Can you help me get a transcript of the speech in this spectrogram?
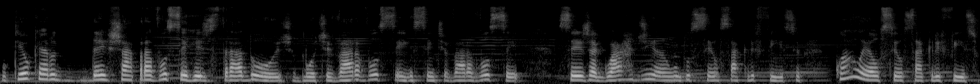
O que eu quero deixar para você registrado hoje, motivar a você, incentivar a você, seja guardião do seu sacrifício. Qual é o seu sacrifício?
